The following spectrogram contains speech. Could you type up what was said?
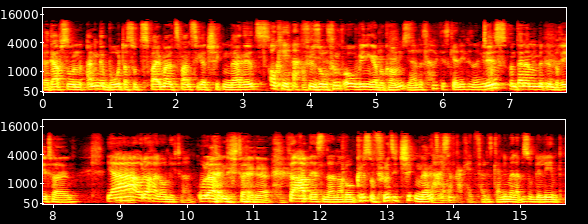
da gab es so ein Angebot, dass du zweimal 20er Chicken Nuggets Okay, ja. für so 5 Euro weniger bekommst. Ja, das, hab ich- kenne ich. Das Angebot. Das und dann aber mit einem Bre teilen. Ja, oder halt auch nicht teilen. Oder halt nicht teilen, ja. Für Abendessen dann noch. Bro, könntest du 40 Chicken Nuggets Nein, auf gar keinen Fall. Das kann niemand, da bist du gelähmt.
